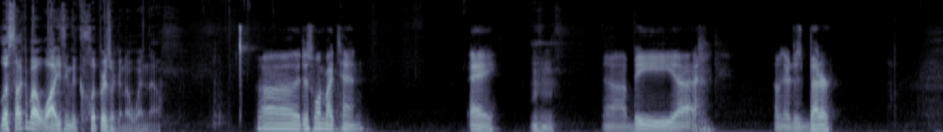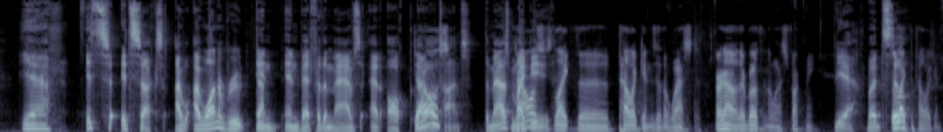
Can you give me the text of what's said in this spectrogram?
let's talk about why you think the Clippers are going to win though. Uh, they just won by 10. A. Mm-hmm. Uh, B. Uh, I mean, they're just better. Yeah, it's it sucks. I, I want to root and, and bet for the Mavs at all at all times. The Mavs might Dallas be is like the Pelicans of the West. Or no, they're both in the West. Fuck me. yeah, but They're still like the Pelicans.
